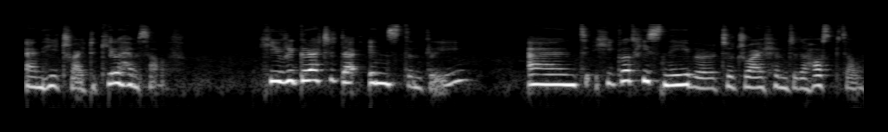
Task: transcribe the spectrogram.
and he tried to kill himself. He regretted that instantly, and he got his neighbor to drive him to the hospital.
